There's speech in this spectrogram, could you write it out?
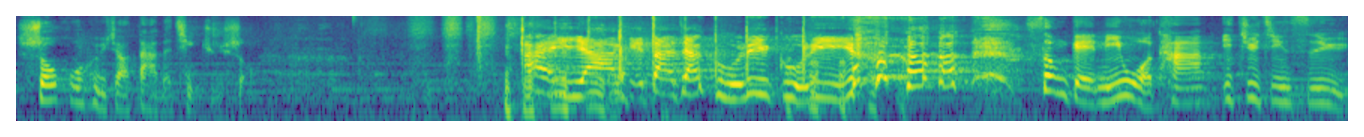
收获会比较大的，请举手。哎呀，给大家鼓励鼓励，送给你我他一句金丝语：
